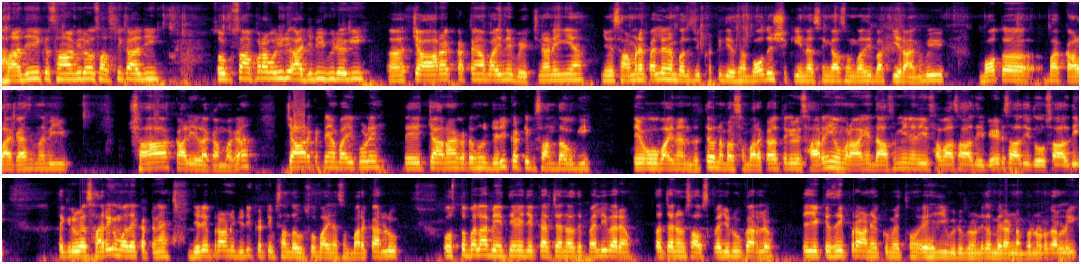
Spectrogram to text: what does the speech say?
ਹਾਂਜੀ ਕਿਸਾਨ ਵੀਰੋ ਸਤਿ ਸ਼੍ਰੀ ਅਕਾਲ ਜੀ। ਸੋ ਕਿਸਾਨ ਭਰਾਵੋ ਜਿਹੜੀ ਅੱਜ ਦੀ ਵੀਡੀਓ ਹੈਗੀ ਅ, ਚਾਰ ਕੱਟਿਆਂ ਬਾਈ ਨੇ ਵੇਚਣਾ ਨਹੀਂਗੀਆਂ ਜਿਵੇਂ ਸਾਹਮਣੇ ਪਹਿਲੇ ਨੰਬਰ ਤੁਸੀਂ ਕੱਟੀ ਦੇ ਸਕਦੇ ਬਹੁਤ ਹੀ ਸ਼ੌਕੀਨ ਆ ਸਿੰਘਾਂ ਸੁੰਗਾਂ ਦੀ। ਬਾਕੀ ਰੰਗ ਵੀ ਬਹੁਤ ਬਾ ਕਾਲਾ ਕਹਿ ਸਕਦਾ ਵੀ ਸ਼ਾਹ ਕਾਲੀ ਵਾਲਾ ਕੰਮ ਹੈਗਾ। ਚਾਰ ਕੱਟਿਆਂ ਬਾਈ ਕੋਲੇ ਤੇ ਚਾਰਾਂ ਕੱਟੇ ਤੁਹਾਨੂੰ ਜਿਹੜੀ ਕੱਟੀ ਪਸੰਦ ਆਊਗੀ ਤੇ ਉਹ ਬਾਈ ਨਾਲ ਦਿੱਤੇ ਹੋਏ ਨੰਬਰ ਸੰਪਰਕ ਕਰੋ। ਤਕਰੀਬਨ ਸਾਰੀਆਂ ਉਮਰਾਂ ਆ ਗਈਆਂ 10 ਮਹੀਨੇ ਦੀ ਸਵਾ ਸਾਲ ਦੀ 1.5 ਸਾਲ ਦੀ 2 ਸਾਲ ਦੀ ਤਕਰੀਬਨ ਸਾਰੀ ਉਮਰ ਦੇ ਕੱਟੀਆਂ। ਜਿਹੜੇ ਭਰਾ ਨੂੰ ਜਿਹੜੀ ਕੱਟੀ ਪਸੰਦ ਆਊ ਉਸ ਬਾਈ ਨਾਲ ਸੰਪਰਕ ਕਰ ਲੂ ਉਸ ਤੋਂ ਪਹਿਲਾਂ ਬੇਨਤੀ ਹੈ ਕਿ ਜੇਕਰ ਚੈਨਲ ਤੇ ਪਹਿਲੀ ਵਾਰ ਆਓ ਤਾਂ ਚੈਨਲ ਨੂੰ ਸਬਸਕ੍ਰਾਈਬ ਜਰੂਰ ਕਰ ਲਿਓ ਤੇ ਜੇ ਕਿਸੇ ਭਰਾ ਨੇ ਕੋਈ ਮੇਥੋਂ ਇਹੋ ਜਿਹੀ ਵੀਡੀਓ ਬਣਾਉਣੀ ਤਾਂ ਮੇਰਾ ਨੰਬਰ ਨੋਟ ਕਰ ਲਓ ਜੀ।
